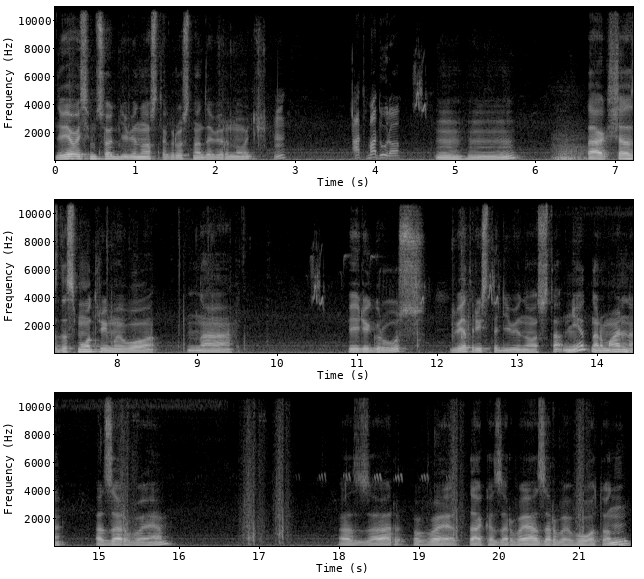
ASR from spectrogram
2890, груз надо вернуть. At Maduro. Угу. Так, сейчас досмотрим его на перегруз. 2390. Нет, нормально. Азар В. Азар В. Так, Азар В, Азар В. Вот он.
